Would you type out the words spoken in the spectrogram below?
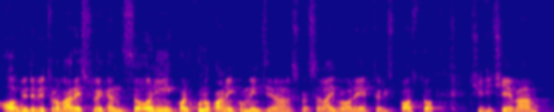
ovvio deve trovare sue canzoni, qualcuno qua nei commenti nella scorsa live ho letto e risposto, ci diceva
